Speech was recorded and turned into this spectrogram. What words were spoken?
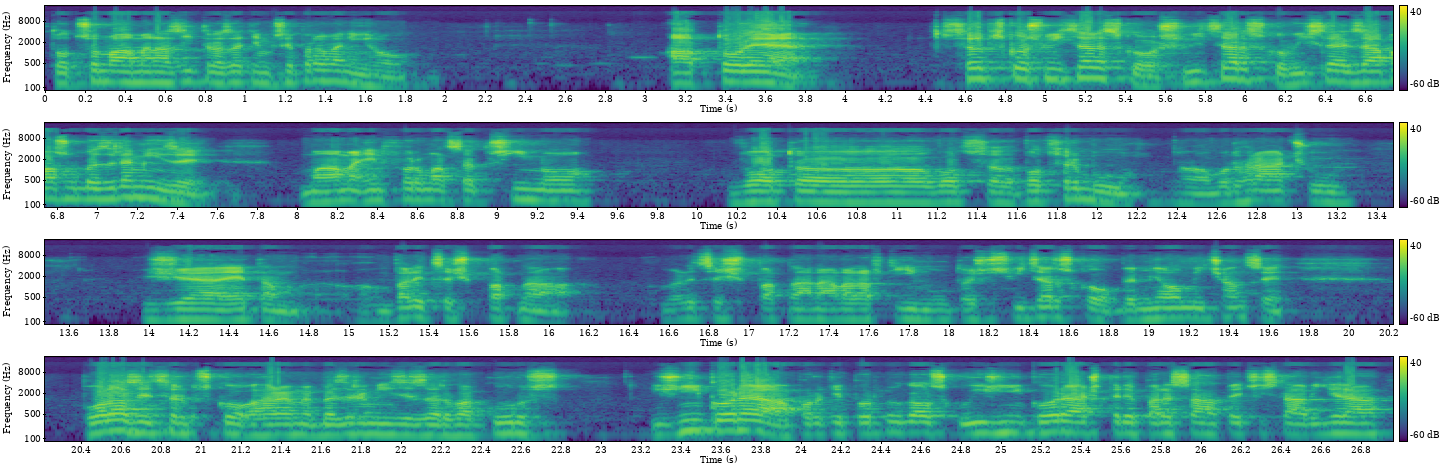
to, co máme na zítra zatím připraveného. A to je Srbsko, Švýcarsko, výsledek zápasu bez remízy. Máme informace přímo od, od, od Srbů, no, od hráčů, že je tam velice špatná, velice špatná nálada v týmu, takže Švýcarsko by mělo mít šanci porazit Srbsko a hrajeme bez remízy za dva kurz. Jižní Korea proti Portugalsku. Jižní Korea 4,55 čistá výhra.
